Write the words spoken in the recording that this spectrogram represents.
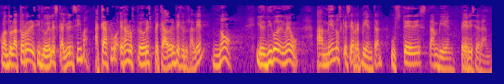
cuando la torre de Siloé les cayó encima? ¿Acaso eran los peores pecadores de Jerusalén? No. Y les digo de nuevo, a menos que se arrepientan, ustedes también perecerán.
